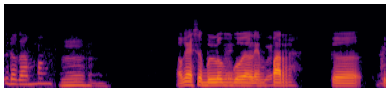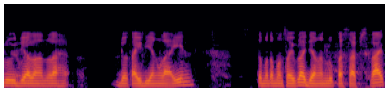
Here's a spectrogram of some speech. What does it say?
udah gampang. Oke, sebelum gue. lempar ke kru jalanlah .id yang lain, teman-teman Soibla jangan lupa subscribe,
